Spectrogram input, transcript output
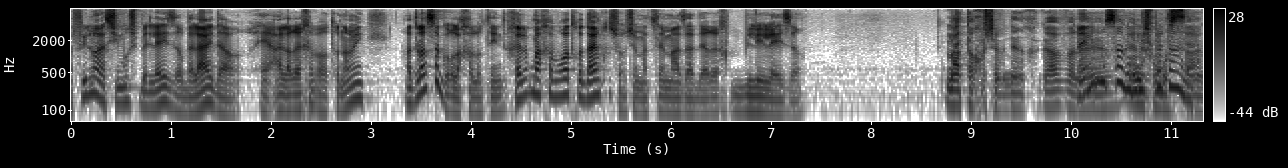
אפילו השימוש בלייזר, ב LiDAR, אה, על הרכב האוטונומי, עוד לא סגור לחלוטין. חלק מהחברות עדיין חושבות שמצלמה זה הדרך בלי לייזר. מה אתה חושב, דרך אגב? אין לי על- מושג, אין אני לך משפטן. מושג,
